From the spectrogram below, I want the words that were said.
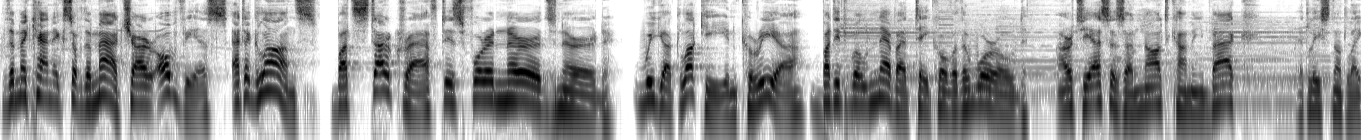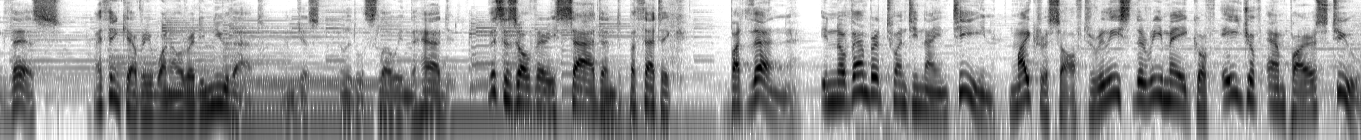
The mechanics of the match are obvious at a glance, but StarCraft is for a nerd's nerd. We got lucky in Korea, but it will never take over the world. RTSs are not coming back, at least not like this. I think everyone already knew that. Just a little slow in the head. This is all very sad and pathetic. But then, in November 2019, Microsoft released the remake of Age of Empires 2.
